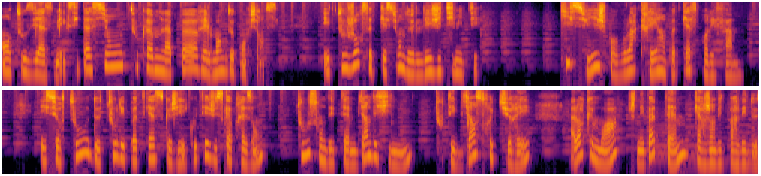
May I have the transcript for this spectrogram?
Enthousiasme et excitation, tout comme la peur et le manque de confiance et toujours cette question de légitimité. Qui suis-je pour vouloir créer un podcast pour les femmes? Et surtout, de tous les podcasts que j'ai écoutés jusqu'à présent, tous ont des thèmes bien définis, tout est bien structuré, alors que moi, je n'ai pas de thème car j'ai envie de parler de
